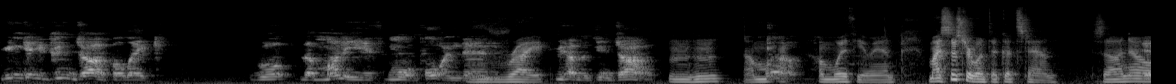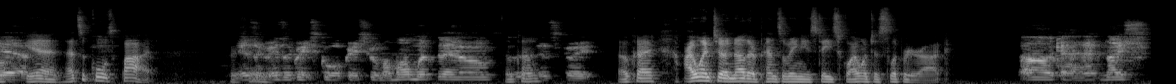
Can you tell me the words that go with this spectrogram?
you can get a good job, but like, well, the money is more important than right. you have a dream job. hmm I'm I'm with you, man. My sister went to Kutztown, so I know. Yeah, Yeah. that's a cool spot. For It's, sure. a, it's a great school, great school. My mom went there. Okay. It's great. Okay, I went to another Pennsylvania state school. I went to Slippery Rock. Uh, okay, nice.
